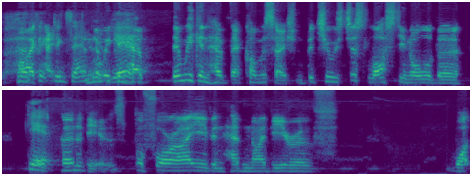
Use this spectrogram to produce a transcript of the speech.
perfect Okay, example. then we can have then we can have that conversation but she was just lost in all of the yeah, alternatives before i even had an idea of what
